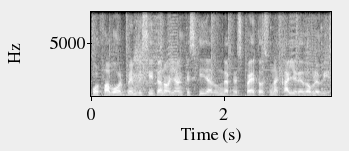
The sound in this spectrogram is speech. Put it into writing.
por favor ven visítanos a Yankees Kia donde el respeto es una calle de doble vía.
